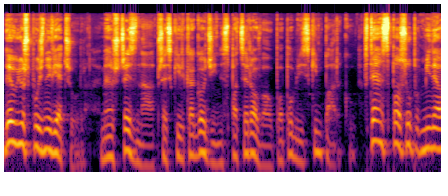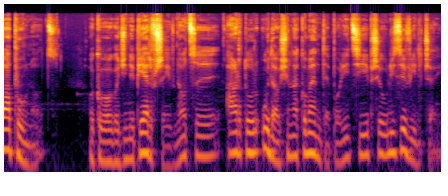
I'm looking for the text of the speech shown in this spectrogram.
Był już późny wieczór. Mężczyzna przez kilka godzin spacerował po pobliskim parku. W ten sposób minęła północ. Około godziny pierwszej w nocy Artur udał się na komendę policji przy ulicy Wilczej.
